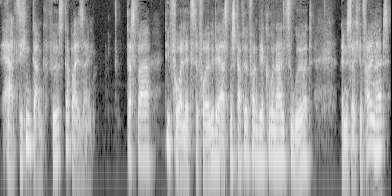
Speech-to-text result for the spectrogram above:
herzlichen Dank fürs Dabeisein. Das war die vorletzte Folge der ersten Staffel von Wir Kommunalen zugehört. Wenn es euch gefallen hat,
